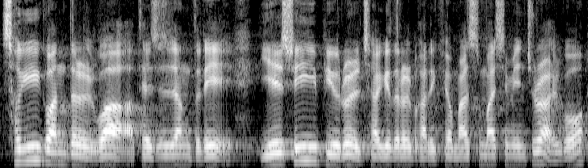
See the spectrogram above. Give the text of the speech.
서기관들과 대제장들이 예수의 비유를 자기들을 가리켜 말씀하심인 줄 알고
